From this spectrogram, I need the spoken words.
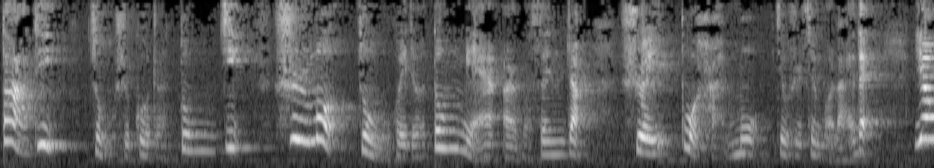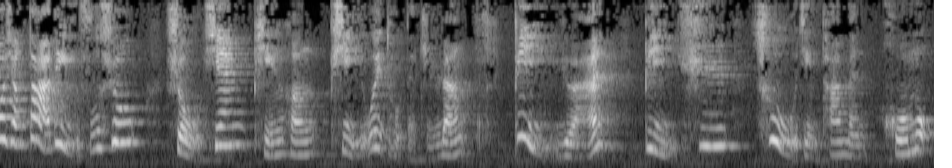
大地总是过着冬季，树木总会着冬眠而不生长。水不寒木就是这么来的。要想大地复苏，首先平衡脾胃土的职能，必源必须促进他们活木。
